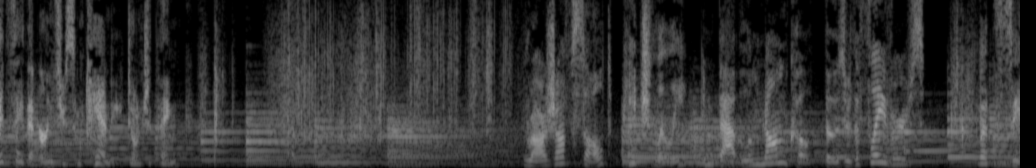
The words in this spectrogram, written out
I'd say that earns you some candy, don't you think? Rajov Salt, Peach Lily, and Babylum Nomco. Those are the flavors. Let's see.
